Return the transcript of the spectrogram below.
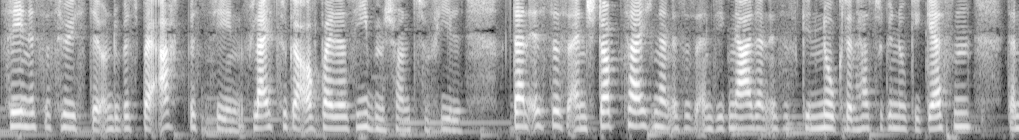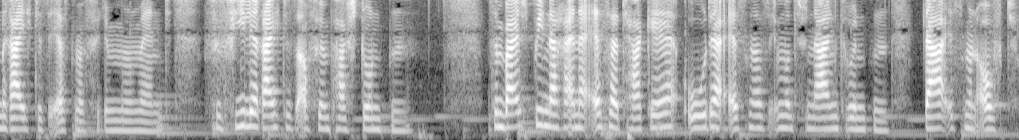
10 ist das höchste und du bist bei 8 bis 10, vielleicht sogar auch bei der 7 schon zu viel, dann ist es ein Stoppzeichen, dann ist es ein Signal, dann ist es genug, dann hast du genug gegessen, dann reicht es erstmal für den Moment. Für viele reicht es auch für ein paar Stunden. Zum Beispiel nach einer Essattacke oder Essen aus emotionalen Gründen. Da ist man oft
